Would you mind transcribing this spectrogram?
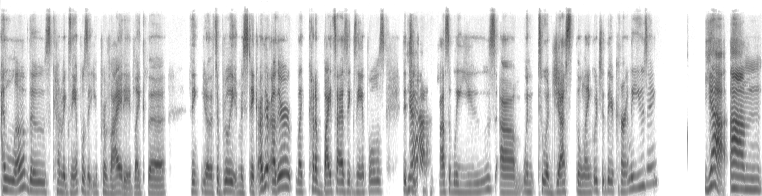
I love those kind of examples that you provided, like the think, you know, that's a brilliant mistake. Are there other like kind of bite-sized examples that yeah. you possibly use um, when to adjust the language that they're currently using? Yeah. Um,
